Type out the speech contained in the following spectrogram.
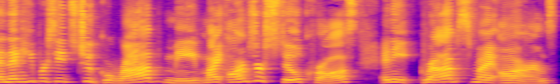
And then he proceeds to grab me. My arms are still crossed, and he grabs my arms,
